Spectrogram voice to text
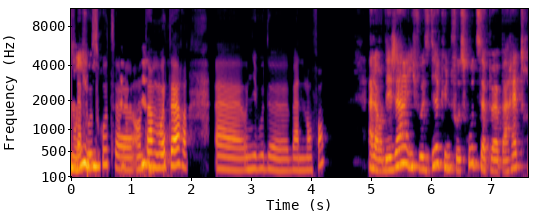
la fausse route en termes moteurs au niveau de, bah, de l'enfant? Alors déjà, il faut se dire qu'une fausse route, ça peut apparaître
